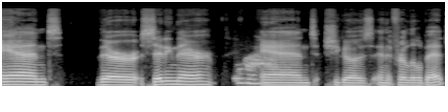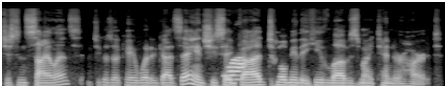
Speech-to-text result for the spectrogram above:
and they're sitting there Wow. and she goes and for a little bit just in silence she goes okay what did god say and she said Wow. god told me that he loves my tender heart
